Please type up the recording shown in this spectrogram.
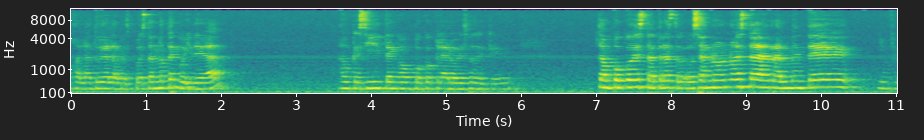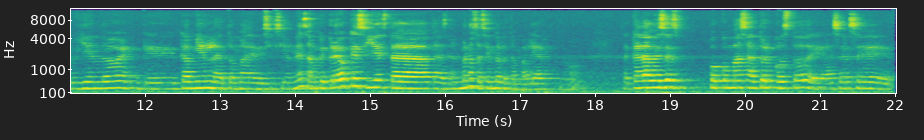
ojalá tuviera la respuesta. No tengo idea, aunque sí tengo un poco claro eso de que tampoco está atrás, o sea, no, no está realmente influyendo en que cambien la toma de decisiones, aunque creo que sí está, al menos haciéndolo tambalear, ¿no? Cada vez es poco más alto el costo de hacerse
